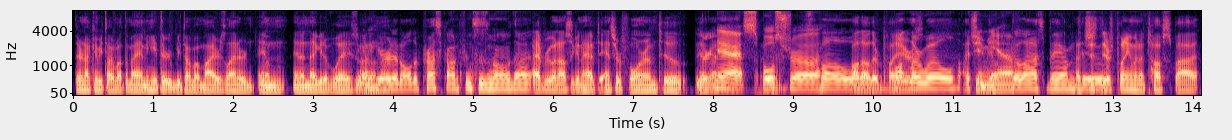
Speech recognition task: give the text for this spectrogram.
they're not gonna be talking about the Miami Heat. They're gonna be talking about Meyers Leonard in in a negative way. So You're I gonna don't hear it at all the press conferences and all of that. Everyone else is gonna have to answer for him too. They're gonna Yeah, have to- Spoelstra. Spo, all the other players. Butler will. I think Jimmy, they'll, yeah. they'll ask Bam too. That's just they're just putting him in a tough spot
